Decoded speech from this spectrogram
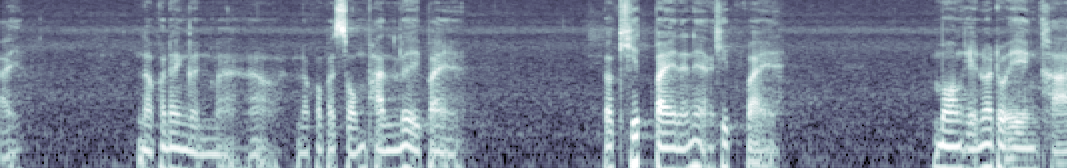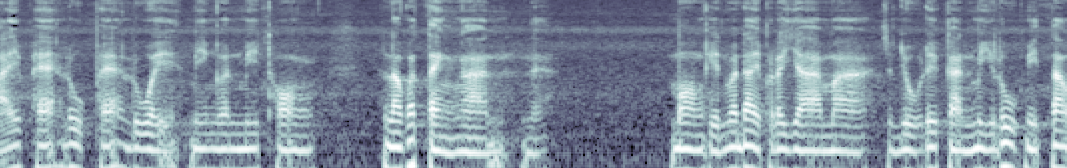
าย เราก็ได้เงินมาเอาเราก็ผสมพันธุ์เรื่อยไป ก็คิดไปนะเนี่ยคิดไป มองเห็นว่าตัวเองขายแพะลูกแพะรวย มีเงินมีทอง เราก็แต่งงานนะมองเห็นว่าได้ภรรยามาจะอยู่ด้วยกันมีลูกมีเต้า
